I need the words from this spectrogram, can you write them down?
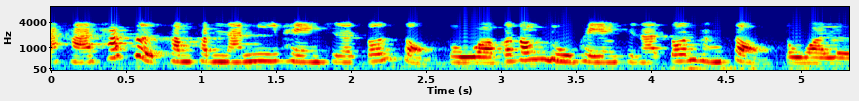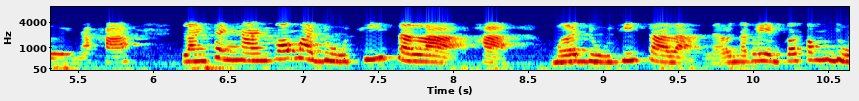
นะคะ ถ้าเกิดคำคำนั้นมีพยัญชนะต้นสองตัว ก็ต้องดูพยัญชนะต้นทั้งสองตัวเลยนะคะ หลังจากนั้นก็มาดูที่สระค่ะ เมื่อดูที่สระแล้วนักเรียนก็ต้องดู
